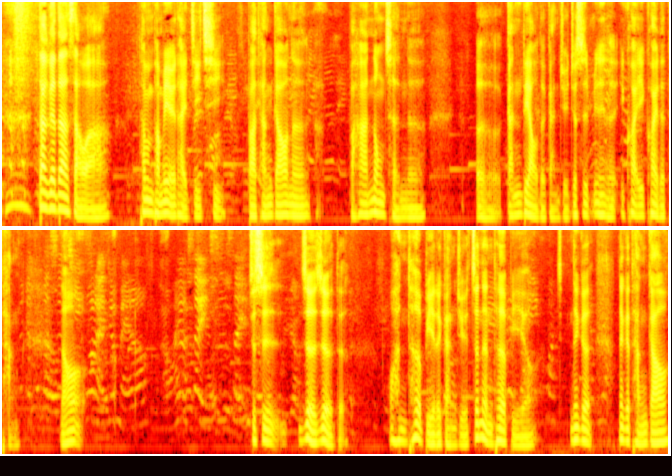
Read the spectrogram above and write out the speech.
大哥大嫂啊，他们旁边有一台机器，把糖糕呢，把它弄成了呃干掉的感觉，就是变成一块一块的糖，然后过来就没了。好，还有摄影师，摄影师。就是热热的，哇，很特别的感觉，真的很特别哦。那个那个糖糕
